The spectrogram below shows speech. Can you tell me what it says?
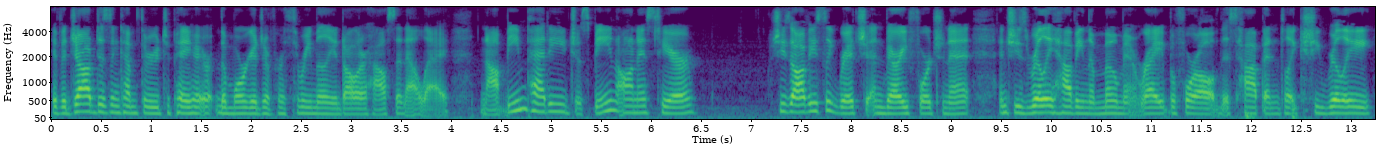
if a job doesn't come through to pay her the mortgage of her $3 million house in LA. Not being petty, just being honest here she's obviously rich and very fortunate and she's really having the moment right before all of this happened. Like she really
